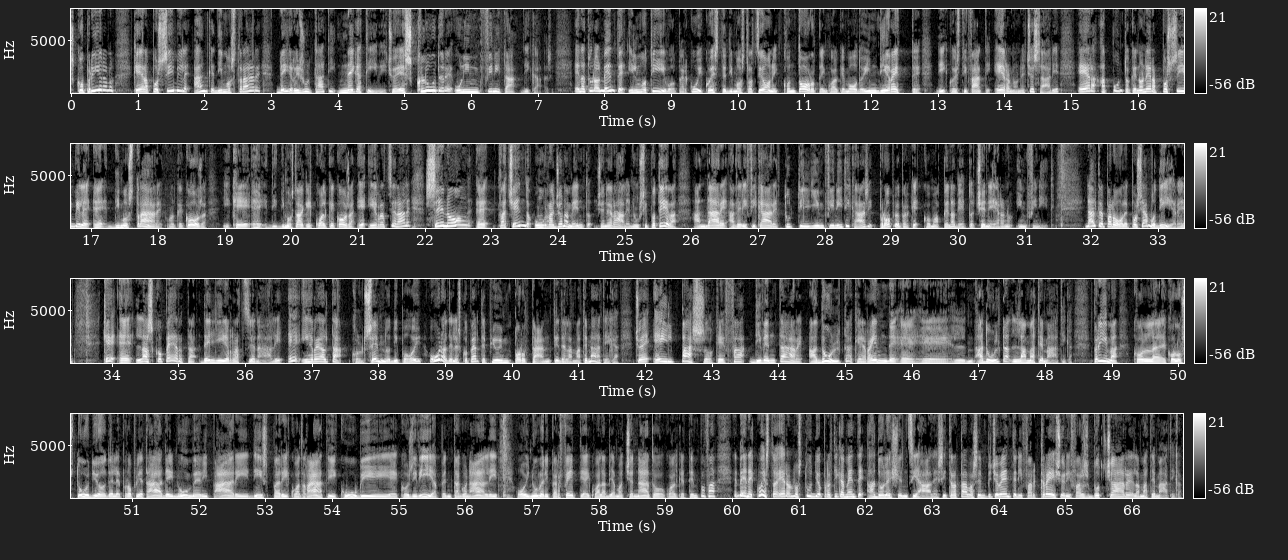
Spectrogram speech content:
scoprirono che era possibile anche dimostrare dei risultati negativi, cioè escludere un'infinità di casi. E naturalmente il motivo per cui queste dimostrazioni contorte in qualche modo, indirette di questi fatti erano necessarie, era appunto che non era possibile eh, dimostrare qualche cosa, che, eh, di, dimostrare che qualche cosa è irrazionale se non eh, facendo un ragionamento generale. Non si poteva andare a verificare tutti gli infiniti casi proprio perché, come ho appena detto, ce n'erano infiniti. In altre parole, possiamo dire che è la scoperta degli irrazionali è in realtà, col senno di poi, una delle scoperte più importanti della matematica, cioè è il passo che fa diventare adulta, che rende eh, eh, adulta la matematica. Prima col, con lo studio delle proprietà dei numeri pari, dispari, quadrati, cubi e così via, pentagonali o i numeri perfetti ai quali abbiamo accennato qualche tempo fa, ebbene questo era lo studio praticamente adolescenziale, si trattava semplicemente di far crescere, di far sbocciare la matematica.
